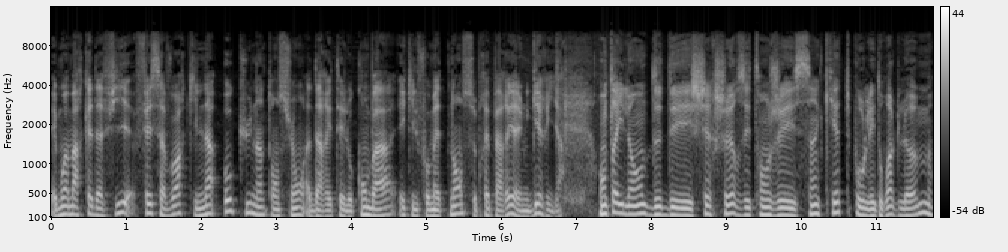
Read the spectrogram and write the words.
et Muammar Kadhafi fait savoir qu'il n'a aucune intention d'arrêter le combat et qu'il faut maintenant se préparer à une guérilla. En Thaïlande, des chercheurs étrangers s'inquiètent pour les droits de l'homme.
